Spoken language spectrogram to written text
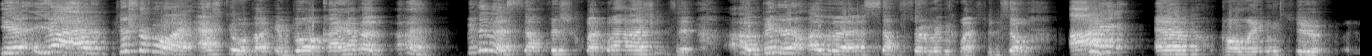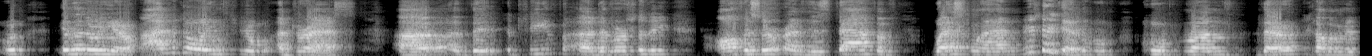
yeah. Just before I ask you about your book, I have a, a bit of a selfish question. Well, I shouldn't say a bit of a self-serving question. So I am going to, in the new year, I'm going to address uh, the chief uh, diversity officer and his staff of Westland, Michigan, who who runs their government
